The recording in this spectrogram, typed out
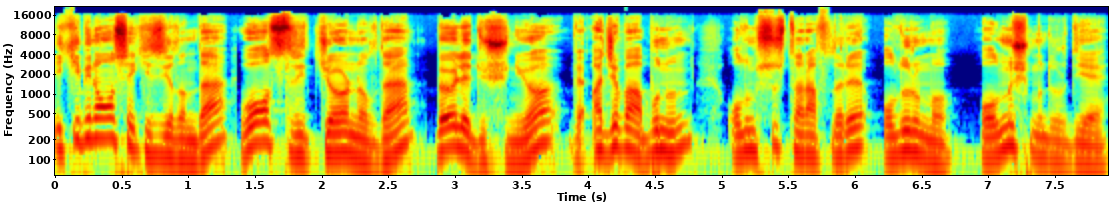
2018 yılında Wall Street Journal'da böyle düşünüyor ve acaba bunun olumsuz tarafları olur mu olmuş mudur diye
